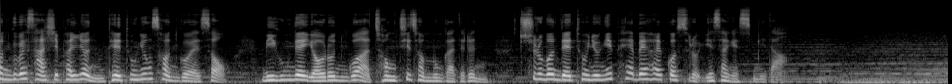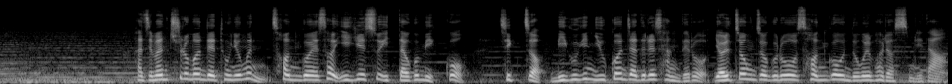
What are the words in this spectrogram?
(1948년) 대통령 선거에서 미국 내 여론과 정치 전문가들은 트루먼 대통령이 패배할 것으로 예상했습니다. 하지만 트루먼 대통령은 선거에서 이길 수 있다고 믿고 직접 미국인 유권자들을 상대로 열정적으로 선거 운동을 벌였습니다.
